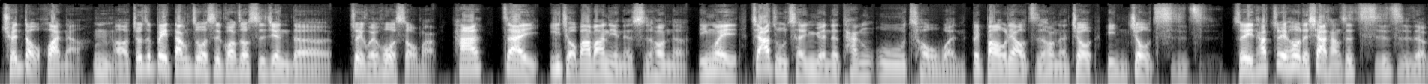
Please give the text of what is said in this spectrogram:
全斗焕啊，嗯哦，就是被当作是光州事件的罪魁祸首嘛，他。在一九八八年的时候呢，因为家族成员的贪污丑闻被爆料之后呢，就引咎辞职，所以他最后的下场是辞职的，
